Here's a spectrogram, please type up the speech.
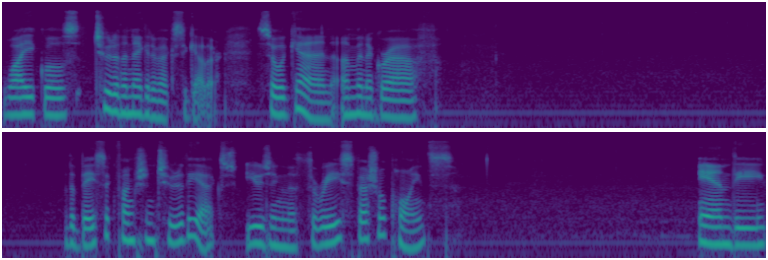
y equals 2 to the negative x together. So again, I'm going to graph the basic function 2 to the x using the three special points and the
